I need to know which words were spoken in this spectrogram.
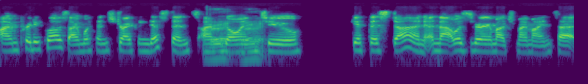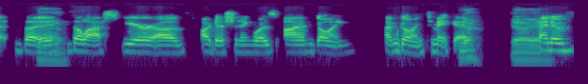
I'm pretty close. I'm within striking distance. I'm Right, going right. to get this done. And that was very much my mindset. The Yeah. the last year of auditioning was I'm going, I'm going to make it. Yeah. Yeah, yeah. Kind of,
